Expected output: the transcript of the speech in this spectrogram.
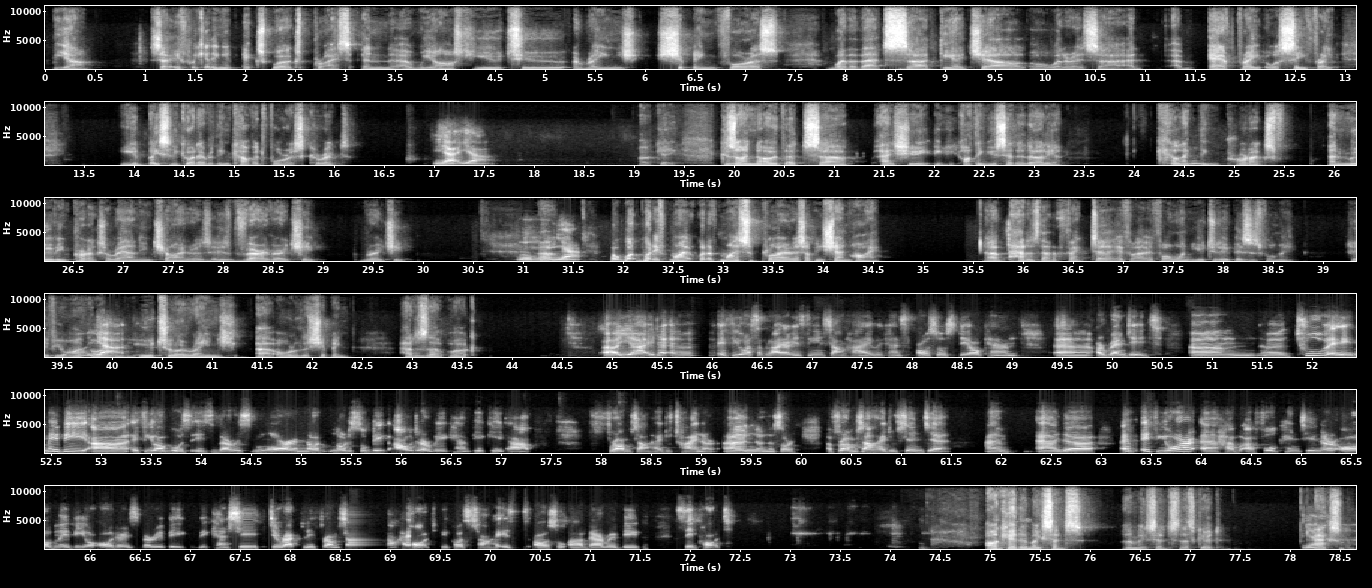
Yeah, so if we're getting an Ex Works price and uh, we asked you to arrange shipping for us, whether that's uh, DHL or whether it's uh, air freight or sea freight, you basically got everything covered for us, correct? Yeah, yeah. Okay, because I know that uh, actually, I think you said it earlier, collecting products and moving products around in China is, is very, very cheap, very cheap. Mhm, Um, yeah. But what, what if my what if my supplier is up in Shanghai? Um, how does that affect uh, if I if I want you to do business for me? And if you I, Uh, I want you to arrange uh, all of the shipping, how does that work? Uh, yeah, it, uh, if your supplier is in Shanghai, we can also still can uh, arrange it. Um, uh, two way, maybe uh, if your goods is very small, not not so big order, we can pick it up from Shanghai to China. Uh, no, no, sorry, uh, from Shanghai to Shenzhen. And and if, if you have a full container or maybe your order is very big, we can ship directly from Shanghai port because Shanghai is also a very big seaport. Okay, that makes sense. That makes sense. That's good. Yeah. Excellent.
